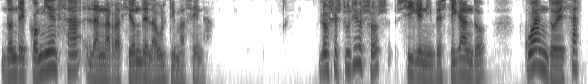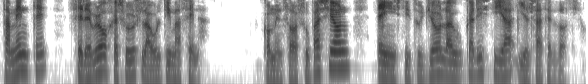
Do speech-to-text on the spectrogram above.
donde comienza la narración de la última cena. Los estudiosos siguen investigando cuándo exactamente celebró Jesús la última cena. Comenzó su pasión e instituyó la Eucaristía y el sacerdocio.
